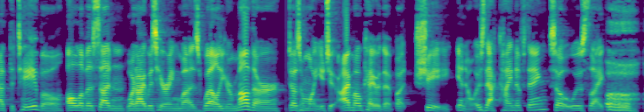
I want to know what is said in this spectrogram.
at the table, all of a sudden, what I was hearing was, well, your mother doesn't want you to. I'm okay with it, but she, you know, is that kind of thing. So it was like, oh,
